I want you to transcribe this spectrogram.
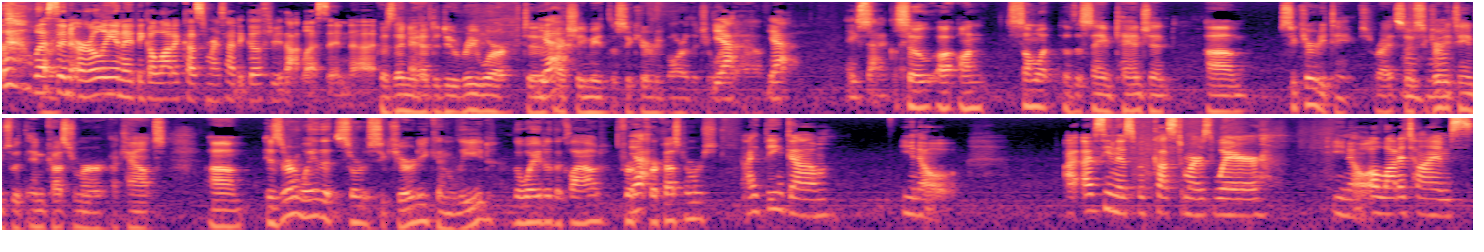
lesson right. early, and I think a lot of customers had to go through that lesson. Because uh, then you had to do rework to yeah. actually meet the security bar that you yeah, wanted to have. Yeah, exactly. So, uh, on somewhat of the same tangent, um, security teams, right? So, mm-hmm. security teams within customer accounts. Um, is there a way that sort of security can lead the way to the cloud for, yeah. for customers? I think, um, you know, I, I've seen this with customers where, you know, a lot of times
